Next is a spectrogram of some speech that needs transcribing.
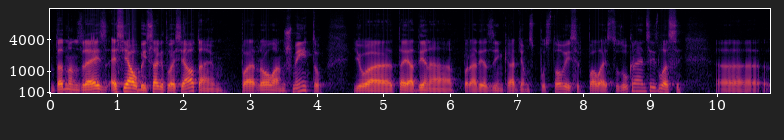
Un tad man uzreiz, es jau biju sagatavojis jautājumu par Rolandu Šmītu, jo tajā dienā parādījās ziņa, ka Arģēns Pustovijs ir palaists uz Ukraiņas izlasi. Uh,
